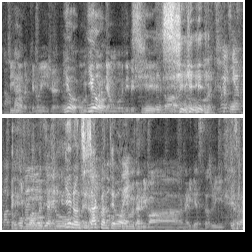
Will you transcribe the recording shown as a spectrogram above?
No. Sì, Eh. ma perché noi cioè, Io- o ci io- guardiamo come dei pesci. Sì, Esatto. sì. Voi siete un po' più o palesi. piaciuto. Io non si sa quante volte. Quando arriva una richiesta su Instagram.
